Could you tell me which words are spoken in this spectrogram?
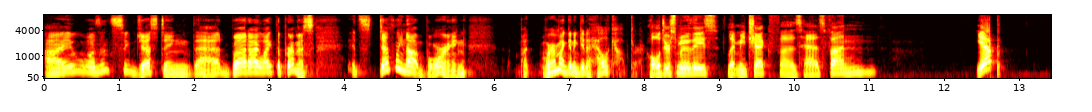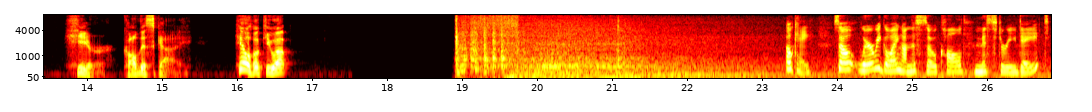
I wasn't suggesting that, but I like the premise. It's definitely not boring. But where am I going to get a helicopter? Hold your smoothies. Let me check. Fuzz has fun. Yep. Here, call this guy. He'll hook you up. Okay, so where are we going on this so called mystery date?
